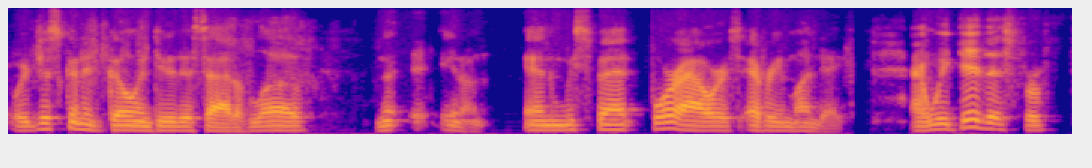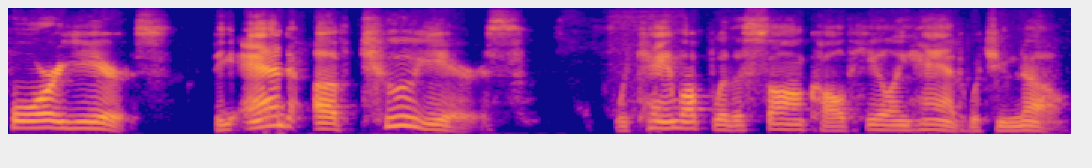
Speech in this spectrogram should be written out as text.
we're just going to go and do this out of love, you know." And we spent four hours every Monday, and we did this for four years. The end of two years, we came up with a song called "Healing Hand," which you know.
